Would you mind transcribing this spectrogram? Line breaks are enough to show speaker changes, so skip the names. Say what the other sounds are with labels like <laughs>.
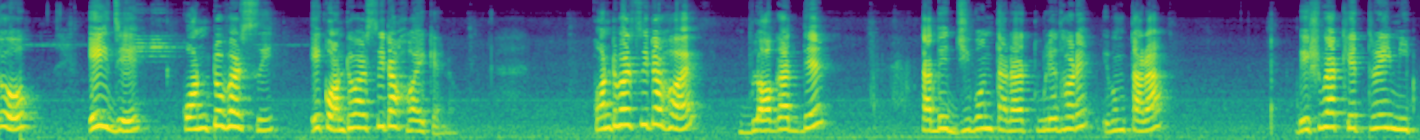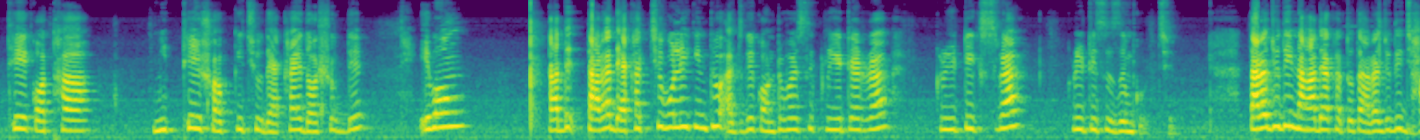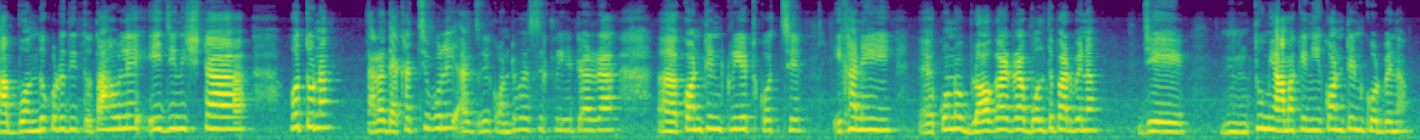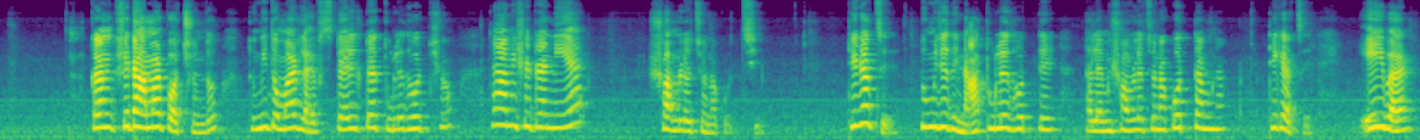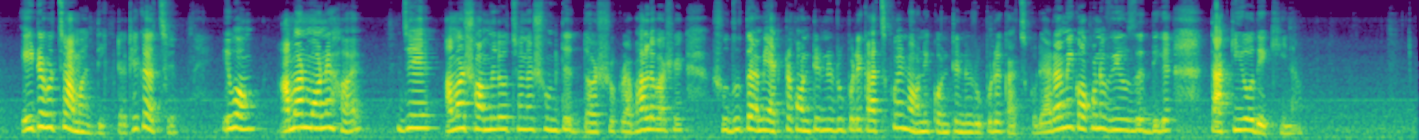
তো এই যে কন্ট্রোভার্সি এই কন্ট্রোভার্সিটা হয় কেন? কন্ট্রোভার্সিটা হয় ব্লগারদের তাদের জীবন তারা তুলে ধরে এবং তারা বেশিরভাগ ক্ষেত্রেই মিথ্যে কথা, মিথ্যে সব কিছু দেখায় দর্শকদের এবং তাদের, তারা দেখাচ্ছে বলেই কিন্তু আজকে কন্ট্রোভার্সি ক্রিয়েটাররা ক্রিটিক্সরা ক্রিটিসিজম করছে। তারা যদি না দেখাতো, তারা যদি ঝাপ বন্ধ করে দিত, তাহলে এই জিনিসটা হতো না। তারা দেখাচ্ছে বলেই আজকে কন্ট্রোভার্সি ক্রিয়েটাররা কন্টেন্ট ক্রিয়েট করছে। এখানে কোনো ব্লগাররা বলতে পারবে না যে তুমি আমাকে নিয়ে কন্টেন্ট করবে না। কারণ সেটা আমার পছন্দ। তুমি তোমার লাইফস্টাইলটা তুলে ধরছো, তাই আমি সেটা নিয়ে সমালোচনা করছি। ঠিক আছে? তুমি যদি না তুলে ধরতে, তাহলে আমি সমালোচনা করতাম না। ঠিক আছে? এইবার এইটা হচ্ছে আমার দিকটা, ঠিক আছে? এবং আমার মনে হয় যে আমার সমালোচনা শুনতে দর্শকরা ভালোবাসে, শুধু তো আমি একটা কন্টেন্টের উপরে কাজ করি না, অনেক কন্টেন্টের উপরে কাজ করি। আর আমি কখনো ভিউজের দিকে তাকিয়েও দেখি না।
